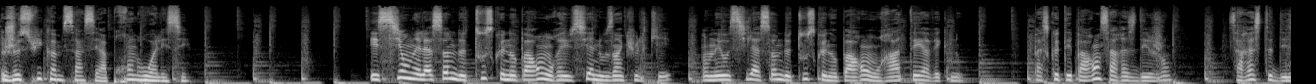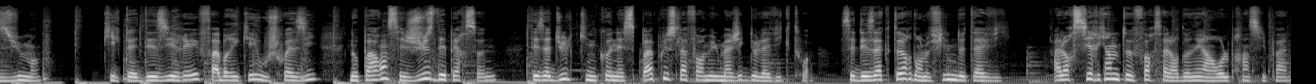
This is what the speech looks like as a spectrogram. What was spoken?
je suis comme ça, c'est à prendre ou à laisser. Et si on est la somme de tout ce que nos parents ont réussi à nous inculquer, on est aussi la somme de tout ce que nos parents ont raté avec nous. Parce que tes parents, ça reste des gens, ça reste des humains. Qu'ils t'aient désiré, fabriqué ou choisi, nos parents, c'est juste des personnes, des adultes qui ne connaissent pas plus la formule magique de la vie que toi. C'est des acteurs dans le film de ta vie. Alors si rien ne te force à leur donner un rôle principal,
